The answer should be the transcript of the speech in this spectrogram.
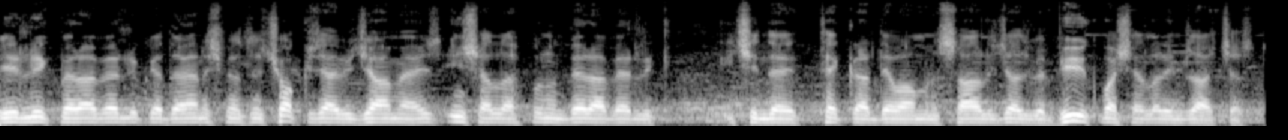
Birlik, beraberlik ve dayanışmasını çok güzel bir camiayız. İnşallah bunun beraberlik içinde tekrar devamını sağlayacağız ve büyük başarılar imza atacağız.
